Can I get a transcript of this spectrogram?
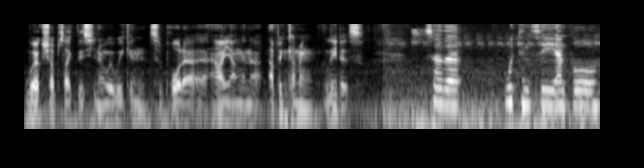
workshops like this, you know, where we can support our, our young and uh, up and coming leaders? So that we can see and for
